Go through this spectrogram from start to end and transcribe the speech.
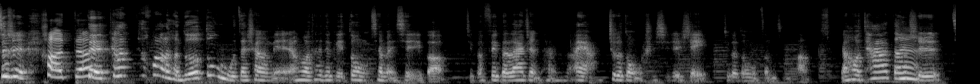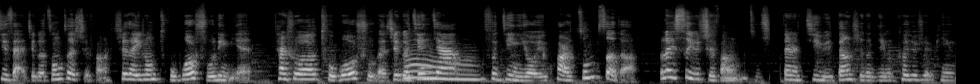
就是 好的，对他，他画了很多的动物在上面，然后他就给动物下面写一个这个 figure legend，他说，哎呀，这个动物是谁谁谁，这个动物怎么怎么样。然后他当时记载这个棕色脂肪是在一种土拨鼠里面，他说土拨鼠的这个肩胛附近有一块棕色的，类似于脂肪组织，但是基于当时的这个科学水平，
